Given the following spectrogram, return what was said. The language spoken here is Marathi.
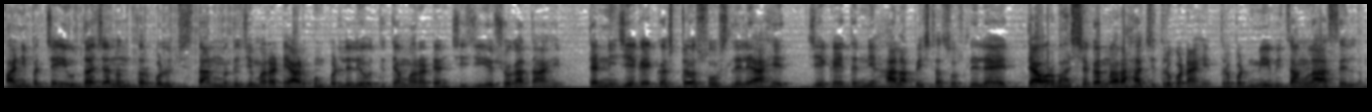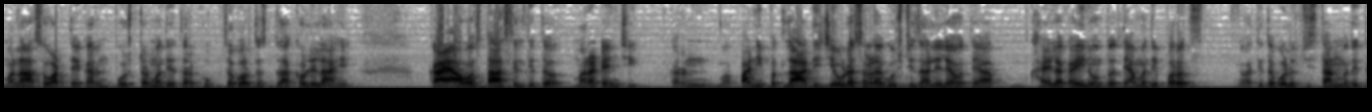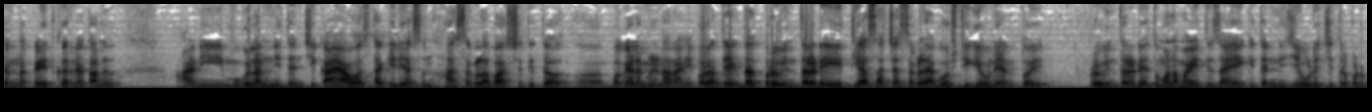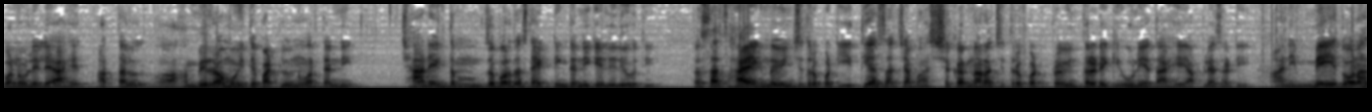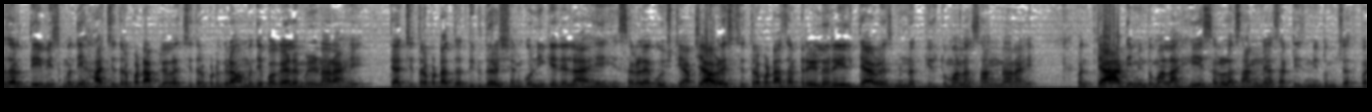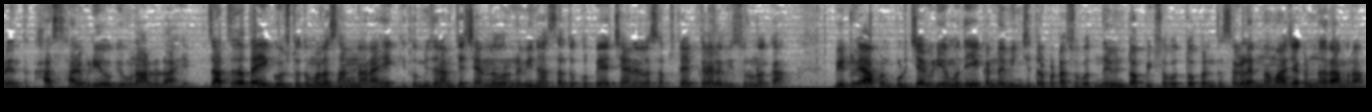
पानिपतच्या युद्धाच्या नंतर बलुचिस्तानमध्ये जे मराठे अडकून पडलेले होते त्या मराठ्यांची जी यशोगाथा आहे त्यांनी जे काही कष्ट सोसलेले आहेत जे काही त्यांनी हाल अपेष्टा सोसलेले आहेत त्यावर भाष्य करणारा हा चित्रपट आहे. चित्रपट मे बी चांगला असेल मला असं वाटतंय कारण पोस्टरमध्ये तर खूप जबरदस्त दाखवलेलं आहे. काय अवस्था असेल तिथं मराठ्यांची? कारण पानिपतला आधीच एवढ्या सगळ्या गोष्टी झालेल्या होत्या खायला काही नव्हतं त्यामध्ये परत तिथं बलुचिस्तानमध्ये त्यांना कैद करण्यात आलं. आणि मुघलांनी त्यांची काय अवस्था केली असून हा सगळा भाष्य तिथं बघायला मिळणार आहे. परत एकदा प्रवीण तरडे इतिहासाच्या सगळ्या गोष्टी घेऊन येतोय. प्रवीण तरडे तुम्हाला माहितीच आहे की त्यांनी जेवढे चित्रपट बनवलेले आहेत आत्ता हंबीरराव मोहिते पाटलांवर त्यांनी छान एकदम जबरदस्त ॲक्टिंग त्यांनी केलेली होती. तसाच हा एक नवीन चित्रपट इतिहासाच्या भाष्य करणारा चित्रपट प्रवीण तरडे घेऊन येत आहे आपल्यासाठी. आणि मे दोन हजार तेवीसमध्ये हा चित्रपट आपल्याला चित्रपटगृहामध्ये बघायला मिळणार आहे. त्या चित्रपटाचं दिग्दर्शन कोणी केलेलं आहे हे सगळ्या गोष्टी ज्यावेळेस चित्रपटाचा ट्रेलर येईल त्यावेळेस मी नक्कीच तुम्हाला सांगणार आहे. पण त्याआधी मी तुम्हाला हे सगळं सांगण्यासाठीच मी तुमच्यापर्यंत खास हा व्हिडिओ घेऊन आलेलो आहे. जाता जाता एक गोष्ट तुम्हाला सांगणार आहे की तुम्ही जर आमच्या चॅनलवर नवीन असाल तर कृपया चॅनलला सबस्क्राईब करायला विसरू नका. भेटूया आपण पुढच्या व्हिडिओमध्ये एका नवीन चित्रपटासोबत नवीन टॉपिकसोबत तोपर्यंत सगळ्यांना माझ्याकडनं राम राम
